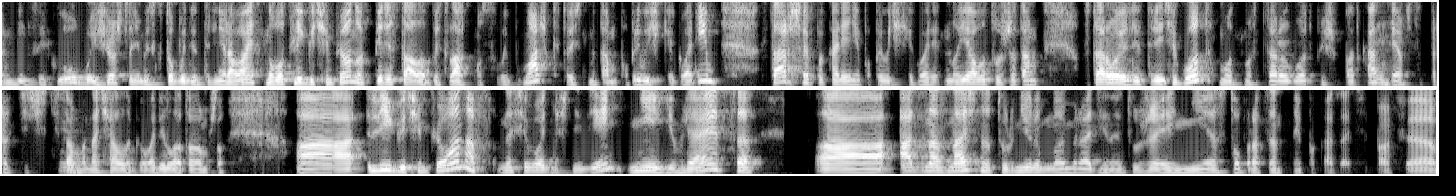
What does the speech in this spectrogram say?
амбиции клуба, еще что-нибудь, кто будет тренировать. Но вот Лига чемпионов перестала быть лакмусовой бумажкой, то есть мы там по привычке говорим, старшее поколение по привычке говорит, но я вот уже там второй или третий год, вот мы второй год пишем подкаст, mm. я практически с самого начала говорил о том, что а, Лига чемпионов на сегодняшний день не является а, однозначно турниром номер один. Это уже не стопроцентный показатель. По, э,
